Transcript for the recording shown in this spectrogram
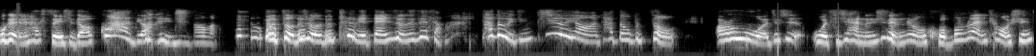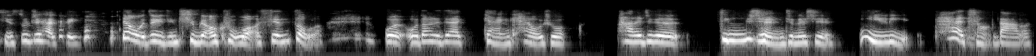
我感觉他随时都要挂掉了，你知道吗？我走的时候我就特别担心，我就在想，他都已经这样了，他都不走，而我就是我其实还能是那种活蹦乱跳，我身体素质还可以，但我就已经吃不了苦，我要先走了。我我当时在感慨，我说他的这个精神真的是毅力太强大了。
